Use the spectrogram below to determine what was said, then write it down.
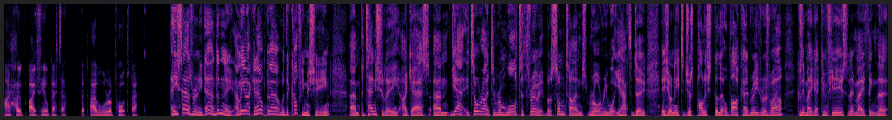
I hope I feel better. But I will report back. He sounds really down, doesn't he? I mean, I can help him out with the coffee machine, um, potentially, I guess. Um, yeah, it's all right to run water through it, but sometimes, Rory, what you have to do is you'll need to just polish the little barcode reader as well, because it may get confused and it may think that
